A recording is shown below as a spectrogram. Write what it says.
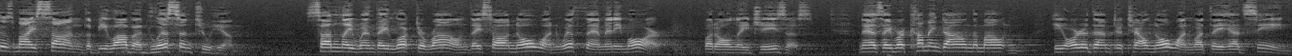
is my son, the beloved. Listen to him. Suddenly, when they looked around, they saw no one with them anymore, but only Jesus. And as they were coming down the mountain, he ordered them to tell no one what they had seen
